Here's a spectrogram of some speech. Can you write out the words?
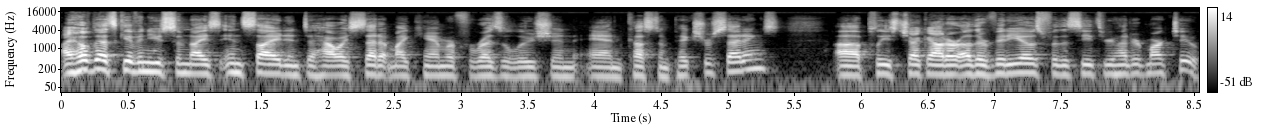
I hope that's given you some nice insight into how I set up my camera for resolution and custom picture settings. Uh, please check out our other videos for the C300 Mark II.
